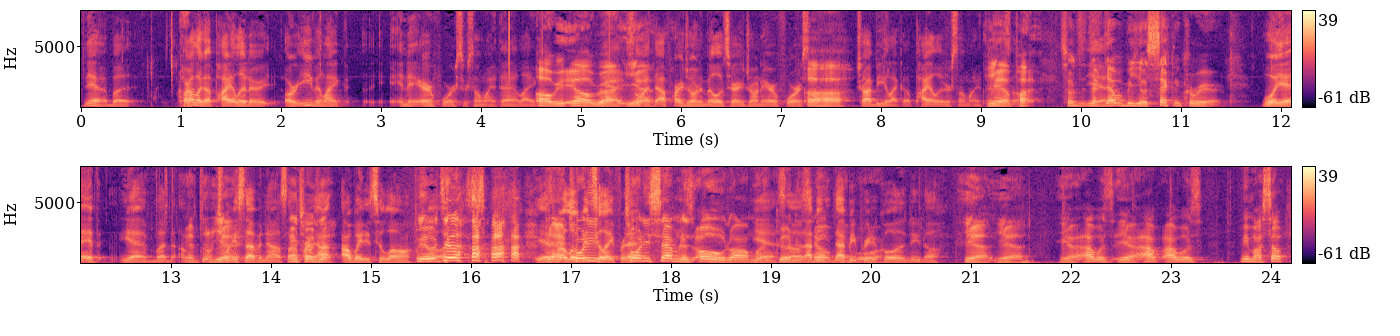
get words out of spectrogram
yeah, but probably like a pilot or, or even like in the Air Force or something like that. Like Oh, yeah, oh, right, something yeah, like. I'll probably join the military, join the Air Force, Uh-huh. try to be like a pilot or something like that. yeah. so. pi- So, th- Yeah. that would be your second career. Well, yeah, if, yeah, but I'm, I'm yeah. 27 now, so I, probably, I, I waited too long. Yeah, so- yeah, little bit too late for that. Twenty-seven is old. Oh my yeah, goodness, so that'd be that'd be pretty boy. cool to do though. Yeah, yeah, yeah. I was, yeah, I, I was. Me myself,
